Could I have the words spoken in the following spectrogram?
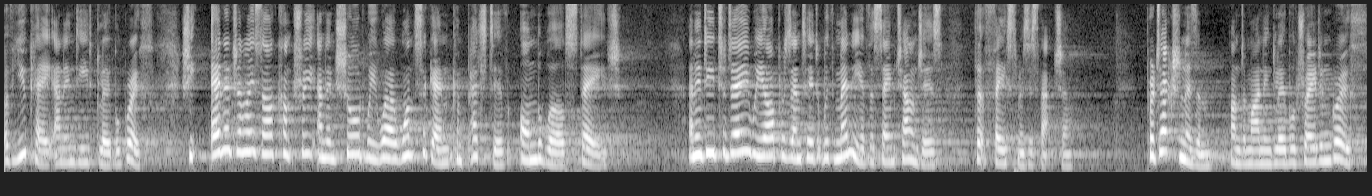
of UK and indeed global growth. She energised our country and ensured we were once again competitive on the world stage. And indeed today we are presented with many of the same challenges that faced Mrs Thatcher. Protectionism undermining global trade and growth,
